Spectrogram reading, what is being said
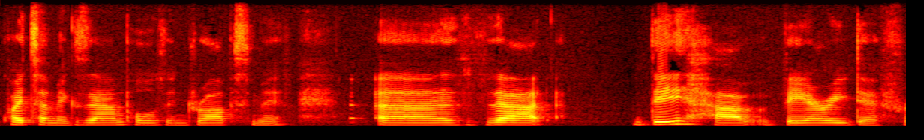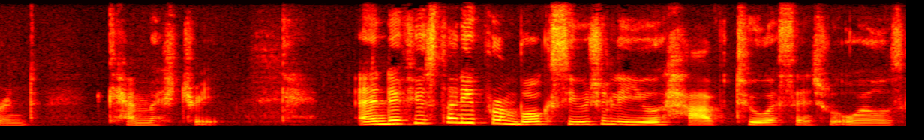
quite some examples in Dropsmith uh, that they have very different chemistry. And if you study from books, usually you have two essential oils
